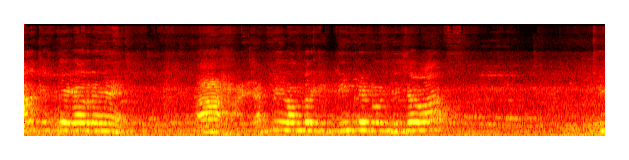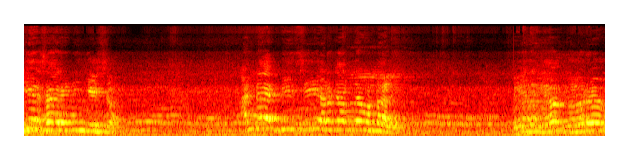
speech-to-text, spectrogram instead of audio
ఆర్కెస్ట్రా గారిని ఎంపీలందరికీ టీం లీడర్ చేసావా? విజయసాయి రెడ్డిని చేసావు. అంటే బీసీ వెనకాలనే ఉండాలి. వీళ్ళకేమో గౌరవం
